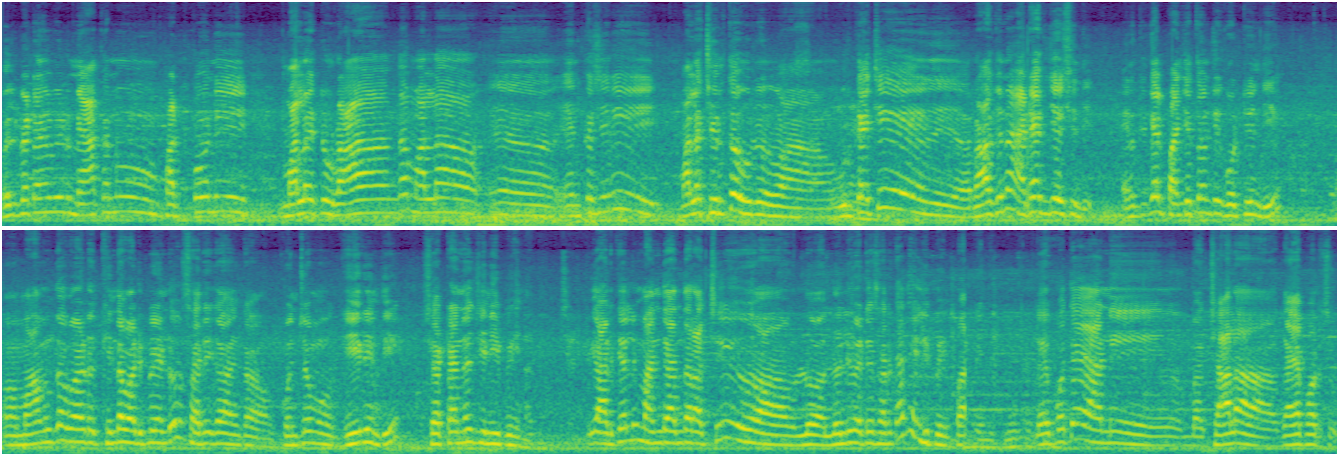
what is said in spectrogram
వదిలిపెట్టాక వీడు మేకను పట్టుకొని మళ్ళీ ఇటు రాగా మళ్ళా వెనకసిరి మళ్ళీ చిరుత ఉరి ఉరికొచ్చి రాజును అటాక్ చేసింది. వెనకకెళ్ళి పంచతోటి కొట్టింది. మామూలుగా వాడు కింద పడిపోయాడు సరిగా ఇంకా కొంచెం గీరింది షర్ట్ అనేది చినిగిపోయింది. ఇక అడికెళ్ళి మంది అందరు వచ్చి లొల్లి పెట్టేసరికి అది వెళ్ళిపోయింది. లేకపోతే అన్ని చాలా గాయపరచు.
